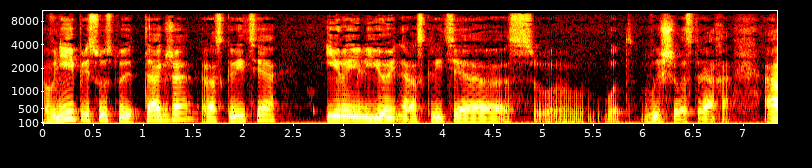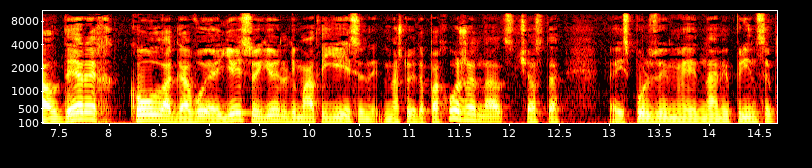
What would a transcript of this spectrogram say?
в ней присутствует также раскрытие Ира Ильёйна, раскрытие вот, высшего страха. Алдерех, кола, гавоя, ейсу, лимата, ейсу. На что это похоже? На часто используемый нами принцип,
